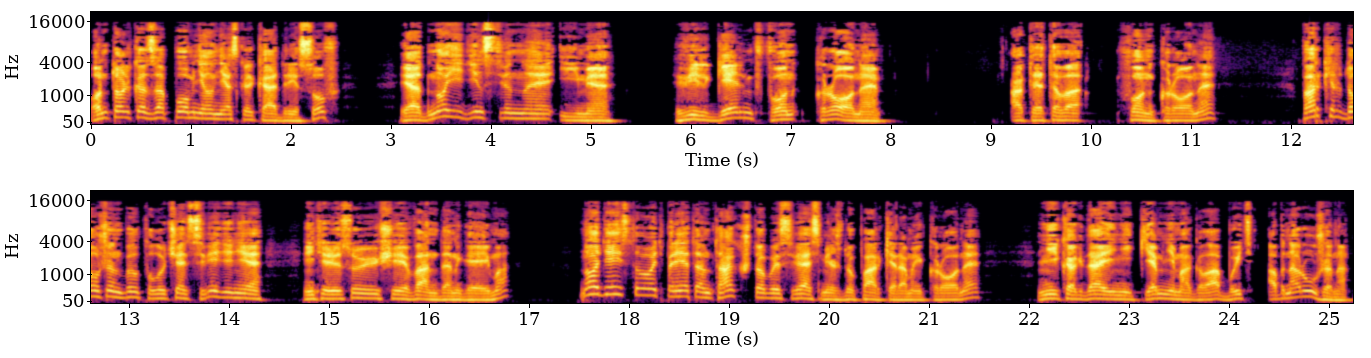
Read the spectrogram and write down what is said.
Он только запомнил несколько адресов и одно единственное имя — Вильгельм фон Кроне. От этого фон Кроне Паркер должен был получать сведения, интересующие Ванденгейма, но действовать при этом так, чтобы связь между Паркером и Кроне никогда и никем не могла быть обнаружена.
